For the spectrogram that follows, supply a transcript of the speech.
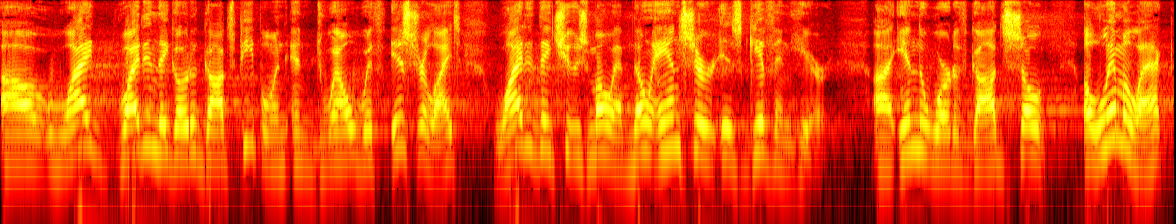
Uh, why, why didn't they go to God's people and, and dwell with Israelites? Why did they choose Moab? No answer is given here uh, in the Word of God. So, Elimelech,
